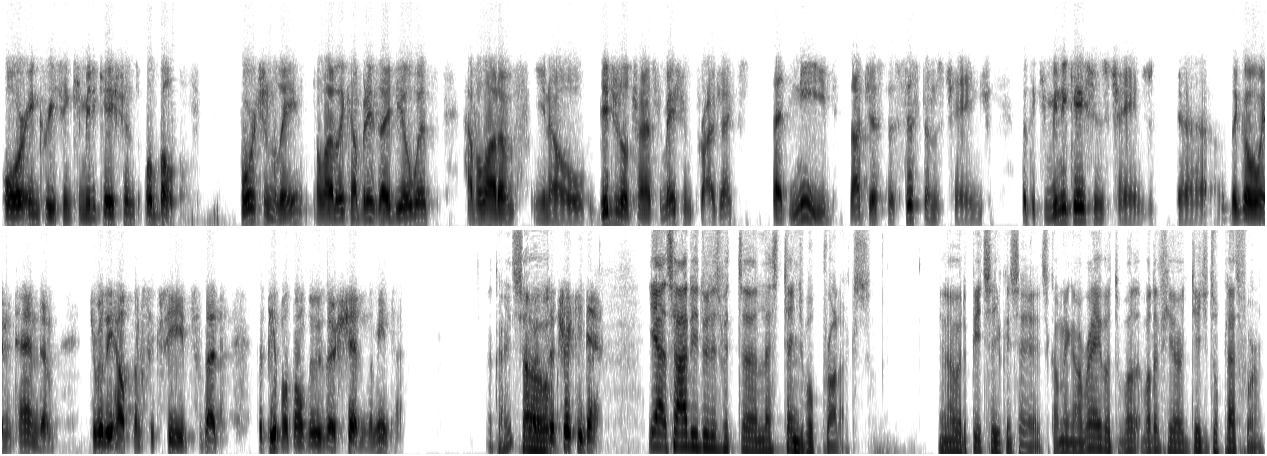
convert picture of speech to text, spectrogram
or increasing communications or both. Fortunately, a lot of the companies I deal with have a lot of, you know, digital transformation projects that need not just the systems change, but the communications change uh, that go in tandem to really help them succeed so that the people don't lose their shit in the meantime. Okay, so, so it's a tricky dance. Yeah, so how do you do this with uh, less tangible products? You know, with a pizza, you can say it's coming our way, but what, what if you're a digital platform?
